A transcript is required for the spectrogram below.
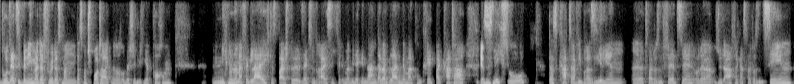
grundsätzlich bin ich immer dafür, dass man, dass man Sportereignisse aus unterschiedlichen Epochen nicht miteinander vergleicht. Das Beispiel 36 wird immer wieder genannt, aber bleiben wir mal konkret bei Katar. Ja. Es ist nicht so, dass Katar wie Brasilien äh, 2014 oder Südafrika 2010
